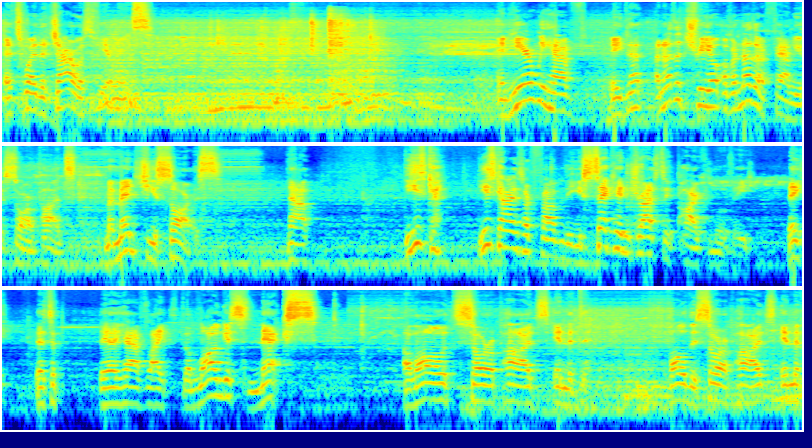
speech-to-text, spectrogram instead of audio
That's where the gyrosphere is. And here we have a, another trio of another family of sauropods, Mamenchisaurus. Now, these guys, these guys are from the second Jurassic Park movie. They a they have like the longest necks of all sauropods in the of all the sauropods in the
